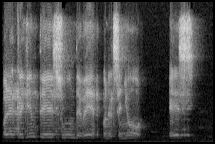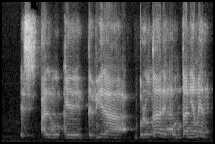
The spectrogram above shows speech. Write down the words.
Para el creyente es un deber con el Señor, es, es algo que debiera brotar espontáneamente.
